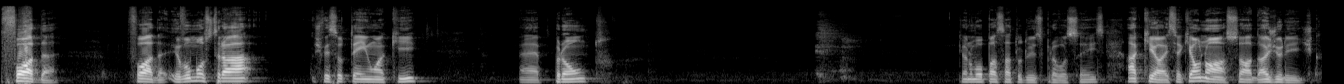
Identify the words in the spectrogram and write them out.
foda. Foda. Eu vou mostrar, deixa eu ver se eu tenho um aqui, é, pronto. Eu não vou passar tudo isso para vocês. Aqui, ó, esse aqui é o nosso, ó, da jurídica.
